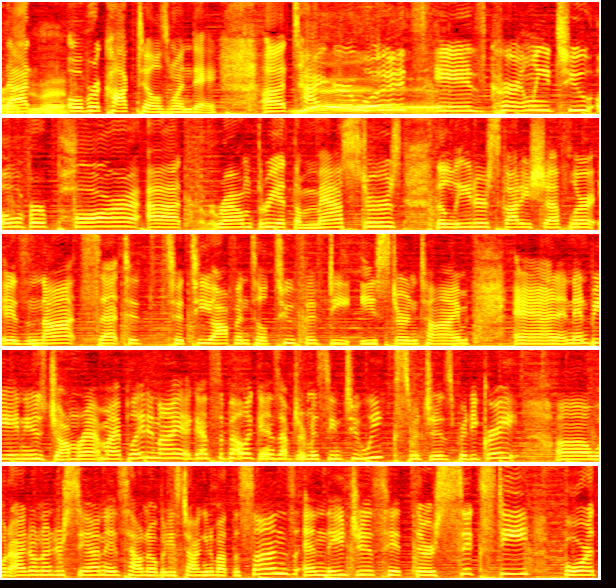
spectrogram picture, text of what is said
that, that, over cocktails one day. Uh, Tiger yeah. Woods is currently two over par at round three at the Masters. The leader Scottie Scheffler is not set to, to tee off until 2:50 Eastern time. And in NBA news, Ja Morant might play tonight against the Pelicans after missing two weeks, which is pretty great. Uh, what I don't understand is how nobody's talking about the Suns, and they just hit their 64th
